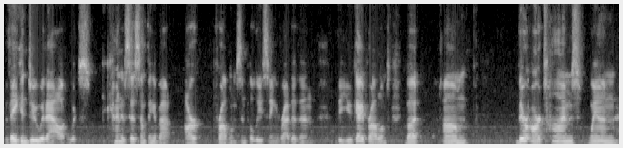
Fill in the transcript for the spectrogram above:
they can do without, which kind of says something about our problems in policing rather than the UK problems. But um, there are times when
